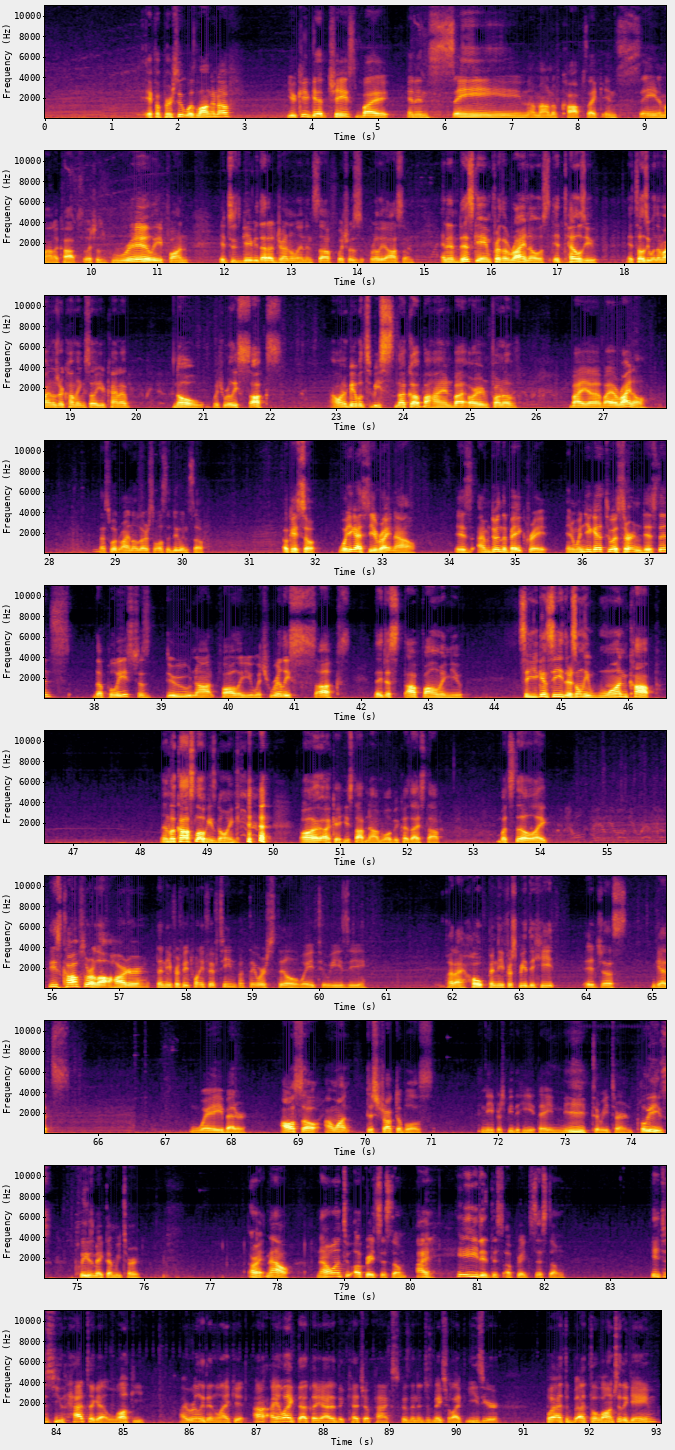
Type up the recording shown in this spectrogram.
if a pursuit was long enough, you could get chased by an insane amount of cops, like insane amount of cops, which was really fun. It just gave you that adrenaline and stuff, which was really awesome. And in this game, for the rhinos, it tells you, it tells you when the rhinos are coming, so you kind of know, which really sucks. I want to be able to be snuck up behind by or in front of by uh, by a rhino. That's what rhinos are supposed to do and stuff. Okay, so what you guys see right now is I'm doing the bait crate, and when you get to a certain distance, the police just do not follow you, which really sucks. They just stop following you. So you can see there's only one cop. And look how slow he's going. oh, okay, he stopped now well because I stopped. But still, like, these cops were a lot harder than Need for Speed 2015, but they were still way too easy. But I hope in Need for Speed the Heat it just gets way better. Also, I want destructibles in Need for Speed the Heat. They need to return. Please, please make them return. Alright, now, now on to upgrade system. I hated this upgrade system. It just, you had to get lucky. I really didn't like it. I, I like that they added the catch-up packs because then it just makes your life easier. But at the at the launch of the game,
